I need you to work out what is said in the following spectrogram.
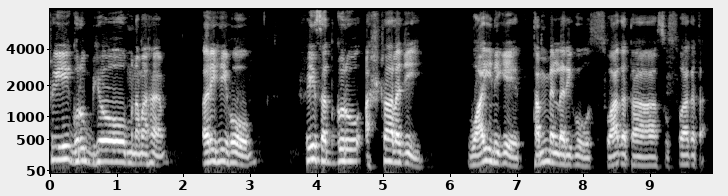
ಶ್ರೀ ಗುರುಭ್ಯೋ ನಮಃ ಹರಿಹಿ ಹೋಂ ಶ್ರೀ ಸದ್ಗುರು ಅಸ್ಟ್ರಾಲಜಿ ವಾಹಿನಿಗೆ ತಮ್ಮೆಲ್ಲರಿಗೂ ಸ್ವಾಗತ, ಸುಸ್ವಾಗತ.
